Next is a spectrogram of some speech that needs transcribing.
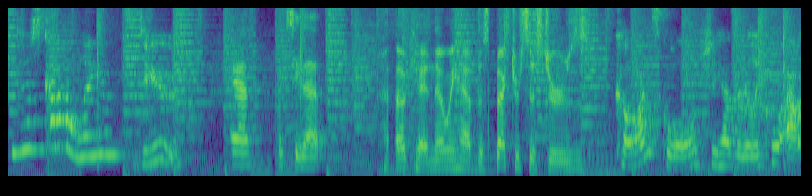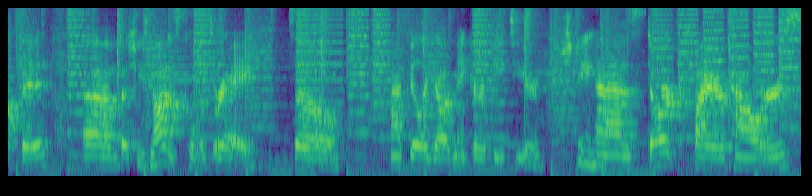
he's just kind of a lame dude. Yeah, I see that. Okay, and then we have the Spectre sisters. Koan's cool. She has a really cool outfit, um, but she's not as cool as Rei. So I feel like that would make her a B tier. She has dark fire powers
